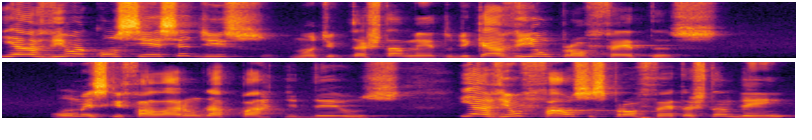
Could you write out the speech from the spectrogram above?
e havia uma consciência disso no Antigo Testamento, de que haviam profetas, homens que falaram da parte de Deus, e haviam falsos profetas também,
